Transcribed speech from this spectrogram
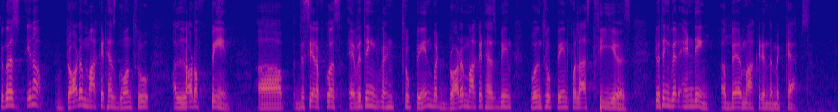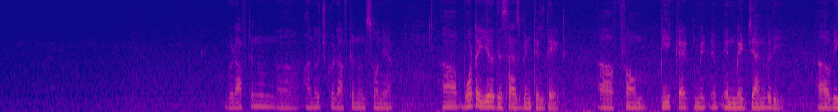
Because, you know, broader market has gone through a lot of pain. Uh, this year, of course, everything went through pain, but broader market has been going through pain for last three years. Do you think we're ending a bear market in the mid caps? Good afternoon, uh, Anuj. Good afternoon, Sonia. Uh, what a year this has been till date. Uh, from peak at mid, in mid-January, uh, we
